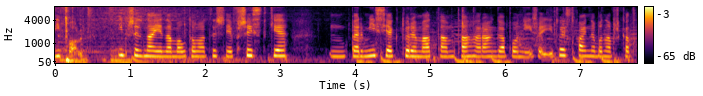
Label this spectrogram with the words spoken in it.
default i przyznaje nam automatycznie wszystkie permisje, które ma tamta ranga poniżej. I to jest fajne, bo na przykład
